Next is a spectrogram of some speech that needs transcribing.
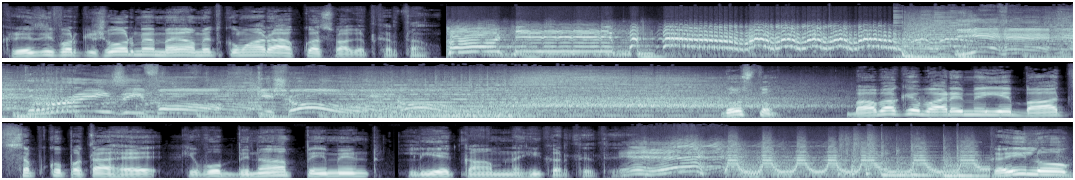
क्रेजी फॉर किशोर में मैं अमित कुमार आपका स्वागत करता हूँ। ये है क्रेजी फॉर किशोर दोस्तों बाबा के बारे में ये बात सबको पता है कि वो बिना पेमेंट लिए काम नहीं करते थे। कई लोग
